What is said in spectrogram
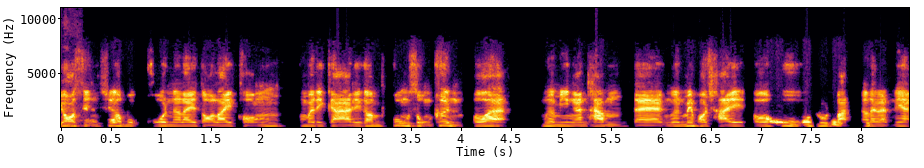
ยอดสินเชื่อบุคคลอะไรต่ออะไรของอเมริกานี่ก็พุ่งสูงขึ้น เพราะว่าเมื่อมีงานทำแต่เงินไม่พอใช้เขาก็กู้รูดบัตรอะไรแบบเนี้ย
